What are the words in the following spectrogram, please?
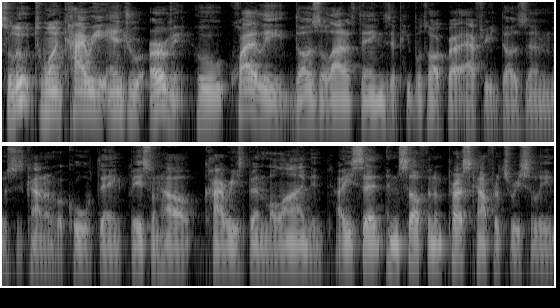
Salute to one Kyrie Andrew Irving, who quietly does a lot of things that people talk about after he does them, which is kind of a cool thing based on how Kyrie's been maligned. And he said himself in a press conference recently,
